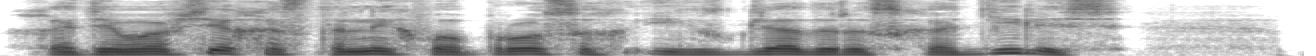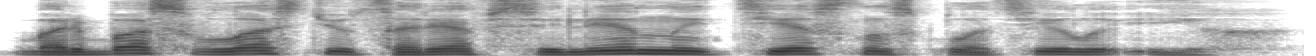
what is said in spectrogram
Хотя во всех остальных вопросах их взгляды расходились – Борьба с властью царя Вселенной тесно сплотила их.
